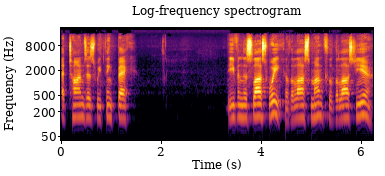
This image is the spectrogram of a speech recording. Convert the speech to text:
at times as we think back, even this last week or the last month or the last year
